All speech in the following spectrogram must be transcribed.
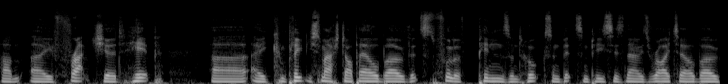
um, a fractured hip, uh, a completely smashed up elbow that's full of pins and hooks and bits and pieces. Now his right elbow,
